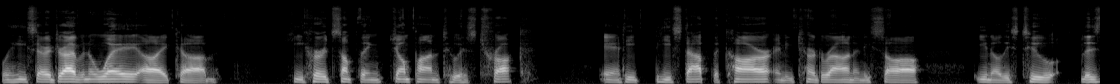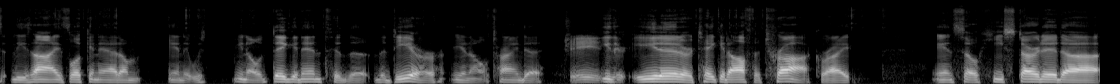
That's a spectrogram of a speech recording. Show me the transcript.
when he started driving away like um, he heard something jump onto his truck and he he stopped the car and he turned around and he saw you know these two these these eyes looking at him and it was you know digging into the the deer you know trying to Jeez. either eat it or take it off the truck right and so he started uh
